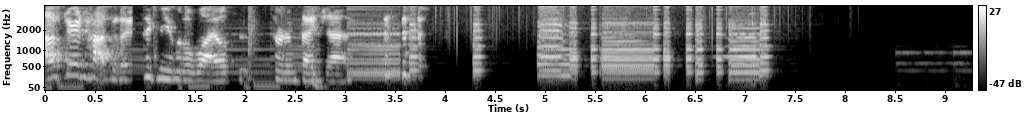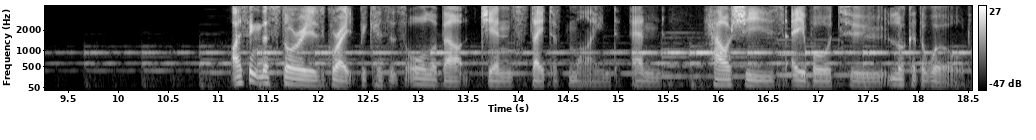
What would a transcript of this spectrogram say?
after it happened it took me a little while to sort of digest I think this story is great because it's all about Jen's state of mind and how she's able to look at the world.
